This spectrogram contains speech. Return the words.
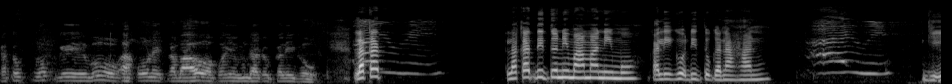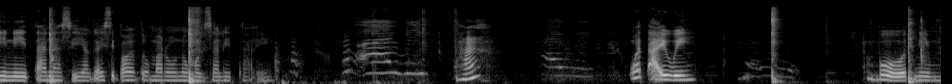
Katuplok mo. Ako na trabaho, ako yung dadog kaligo. Lakat. Lakat dito ni mama nimo. Kaligo dito ganahan. Giinita na siya guys. Di pa ito marunong magsalita eh. Ha? What highway? Bot nimo.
